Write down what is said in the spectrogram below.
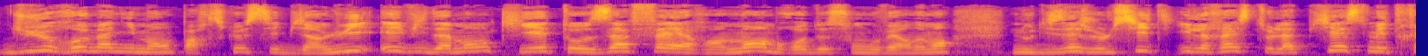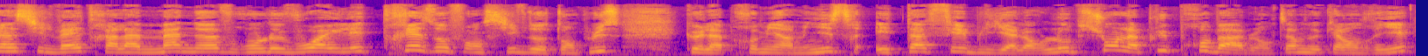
du remaniement parce que c'est bien lui, évidemment, qui est aux affaires. Un membre de son gouvernement nous disait, je le cite, il reste la pièce maîtresse, il va être à la manœuvre. On le voit, il est très offensif, d'autant plus que la première ministre est affaiblie. Alors l'option la plus probable en termes de calendrier,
